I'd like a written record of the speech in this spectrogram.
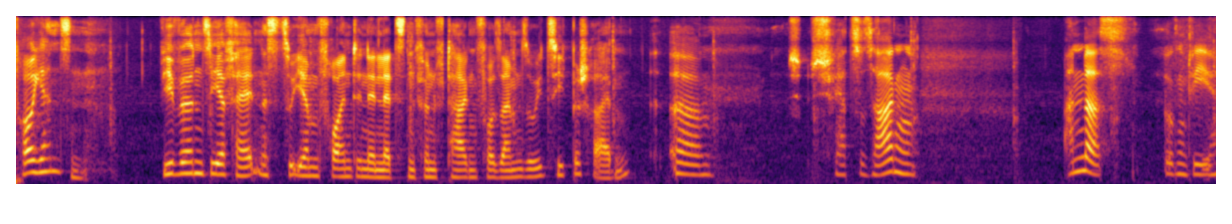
Frau Jansen, wie würden Sie Ihr Verhältnis zu Ihrem Freund in den letzten fünf Tagen vor seinem Suizid beschreiben? Ähm, sch schwer zu sagen. Anders irgendwie.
